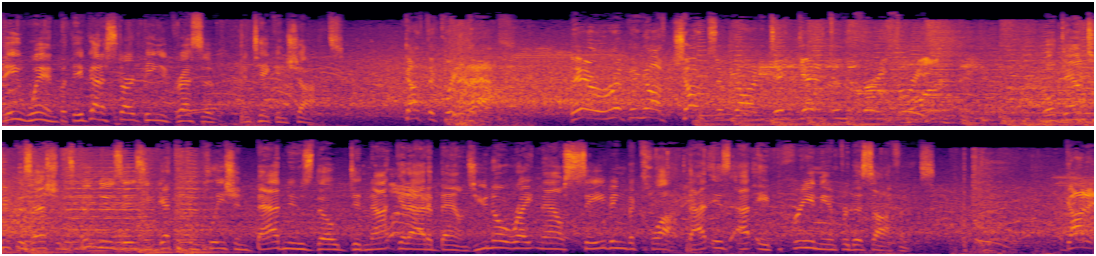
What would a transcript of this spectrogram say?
they win. But they've got to start being aggressive and taking shots. Got the quick pass. They're ripping off chunks of yardage and get it to the 33. Well, down two possessions. Good news is you get the completion. Bad news, though, did not get out of bounds. You know right now, saving the clock. That is at a premium for this offense. Got it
